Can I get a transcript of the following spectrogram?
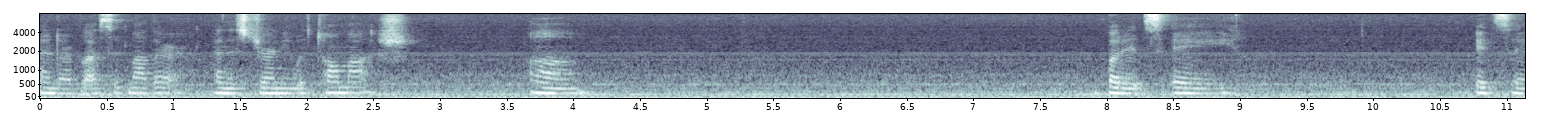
and our Blessed Mother and this journey with Tomasz. Um, but it's a it's a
